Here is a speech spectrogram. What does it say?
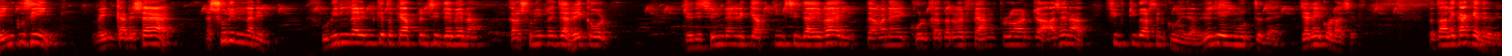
রিঙ্কু সিং ভেঙ্কাটেশ আয়ার সুনীল নারিন? সুনীল নারিনকে তো ক্যাপ্টেন্সি দেবে না, কারণ সুনীল নারিন যা রেকর্ড যদি সুনীল নারিনের ক্যাপ্টেন্সি দেয় ভাই, তার মানে কলকাতার ভাই ফ্যান ফলোয়ার যা আছে না ফিফটি পার্সেন্ট কমে যাবে, যদি এই মুহূর্তে দেয়, যা রেকর্ড আছে। তো তাহলে কাকে দেবে?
